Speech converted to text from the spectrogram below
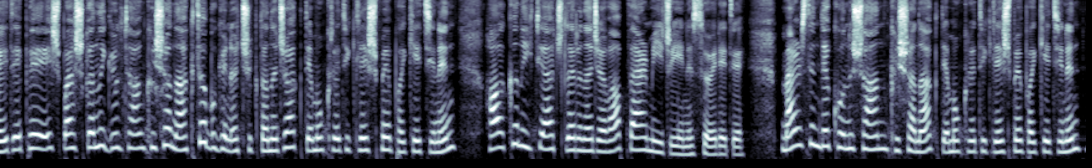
BDP eş başkanı Gülten Kışanak da bugün açıklanacak demokratikleşme paketinin halkın ihtiyaçlarına cevap vermeyeceğini söyledi. Mersin'de konuşan Kışanak demokratikleşme paketinin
